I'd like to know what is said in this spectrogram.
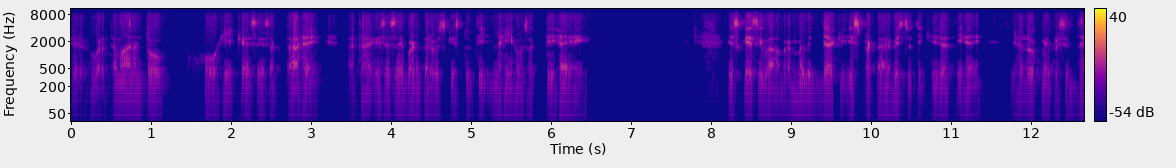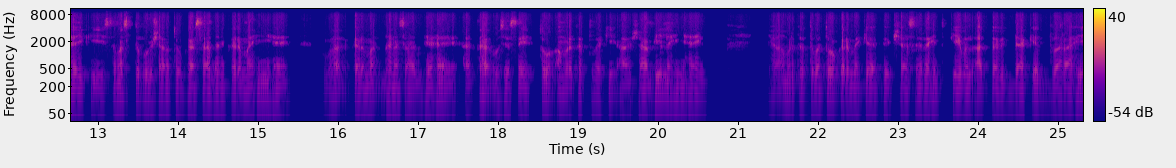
फिर वर्तमान तो हो ही कैसे सकता है? अतः इससे बढ़कर उसकी स्तुति नहीं हो सकती है। इसके सिवा ब्रह्म विद्या की इस प्रकार भी स्तुति की जाती है। यह लोक में प्रसिद्ध है कि समस्त पुरुषार्थों का साधन कर्म ही है। वह कर्म धन साध्य है। अतः उससे तो अमृतत्व की आशा भी नहीं है। यह अमृतत्व तो कर्म के अपेक्षा से रहित केवल आत्मविद्या के द्वारा ही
